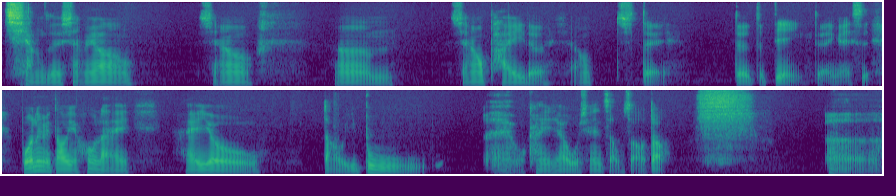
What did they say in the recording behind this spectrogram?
抢着想要想要，嗯，想要拍的，想要对的的电影，对，应该是。不过那个导演后来还有导一部，看一下，我现在找不找到。呃，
